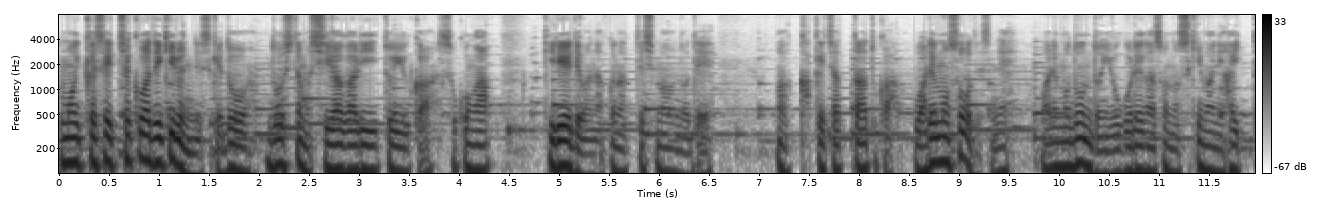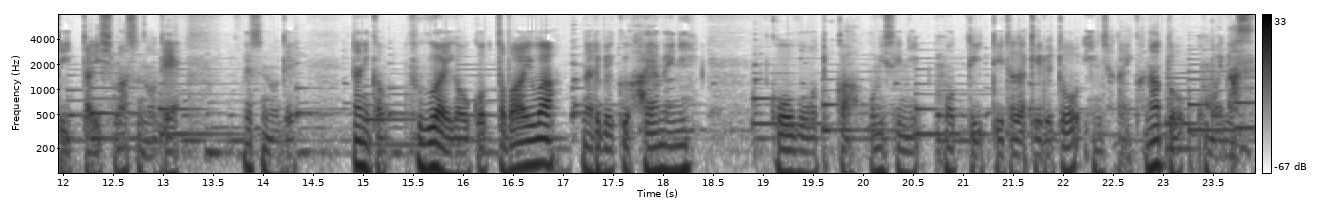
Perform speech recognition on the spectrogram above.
もう一回接着はできるんですけどどうしても仕上がりというかそこが綺麗ではなくなってしまうので、まあ、欠けちゃったとか割れもそうですね割れもどんどん汚れがその隙間に入っていったりしますのでですので何か不具合が起こった場合はなるべく早めに工房とかお店に持って行っていただけるといいんじゃないかなと思います。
